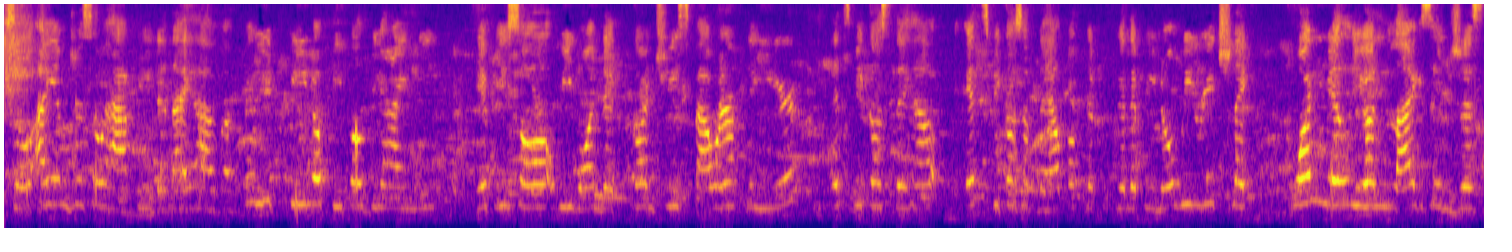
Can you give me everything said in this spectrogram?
so i am just so happy that i have a filipino people behind me if you saw we won the country's power of the year it's because the help it's because of the help of the filipino we reached like 1 million likes in just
